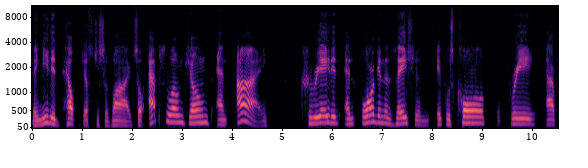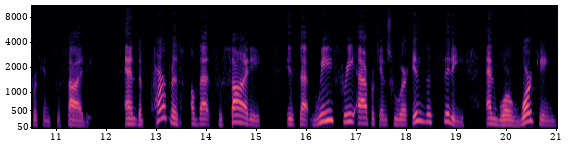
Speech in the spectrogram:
They needed help just to survive. So Absalom Jones and I created an organization. It was called the Free African Society. And the purpose of that society is that we free Africans who were in the city and were working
